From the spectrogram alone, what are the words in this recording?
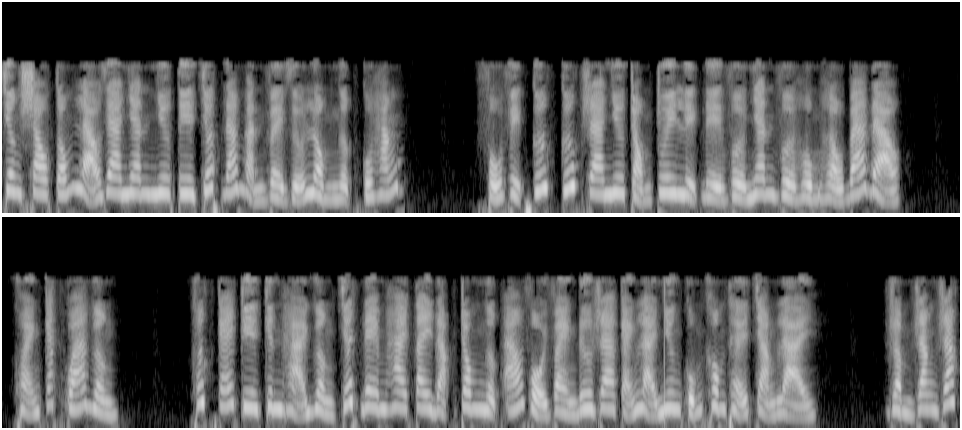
chân sau Tống lão ra nhanh như tia chớp đá mạnh về giữa lồng ngực của hắn. Phủ Việt cướp cướp ra như trọng truy liệt địa vừa nhanh vừa hùng hậu bá đạo. Khoảng cách quá gần. Hức cái kia kinh hãi gần chết đem hai tay đặt trong ngực áo vội vàng đưa ra cản lại nhưng cũng không thể chặn lại. Rầm răng rắc.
